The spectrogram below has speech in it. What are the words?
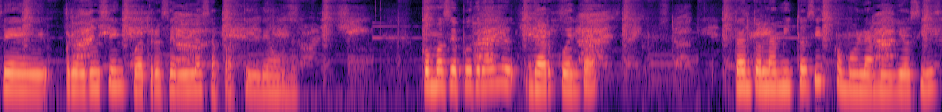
se producen cuatro células a partir de una. Como se podrán dar cuenta, tanto la mitosis como la meiosis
